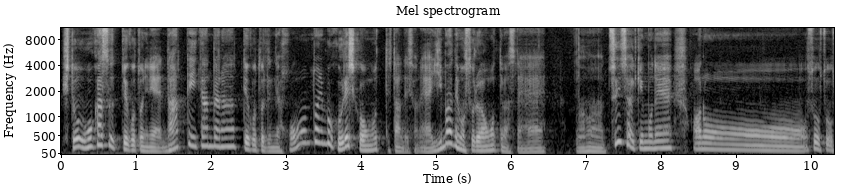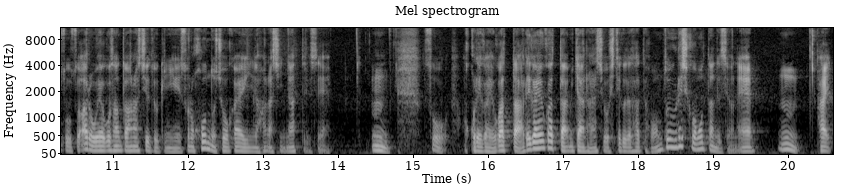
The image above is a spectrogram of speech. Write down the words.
人を動かすっていうことに、ね、なっていたんだなっていうことでね本当に僕嬉しく思ってたんですよね今でもそれは思ってますね。うん、つい最近もね、あのー、そうそうそうそうある親御さんと話してる時にその本の紹介の話になってですね。うん、そう。これが良かったあれが良かったみたいな話をしてくださって本当に嬉しく思ったんですよね。うん、はい。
